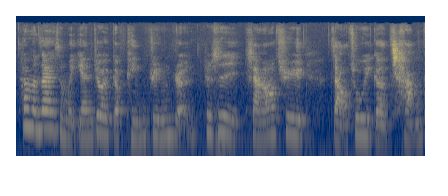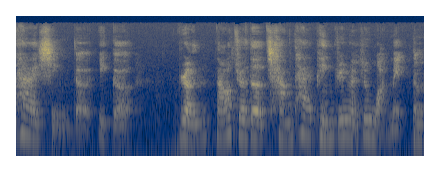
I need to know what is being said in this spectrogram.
他们在什么研究一个平均人，就是想要去找出一个常态型的一个人，然后觉得常态平均人是完美的。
